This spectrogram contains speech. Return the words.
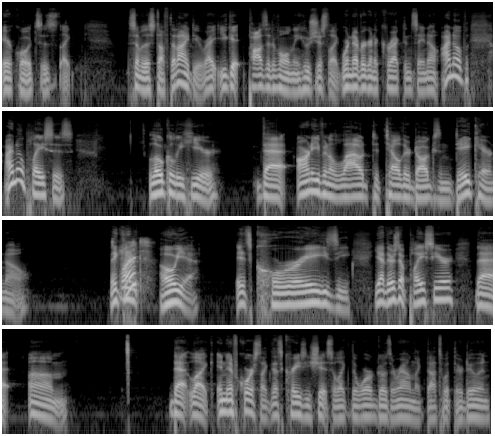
air quotes, is like some of the stuff that I do. Right? You get positive only, who's just like we're never going to correct and say no. I know. I know places locally here that aren't even allowed to tell their dogs in daycare no. They can't. What? Oh yeah. It's crazy. Yeah, there's a place here that um that like and of course like that's crazy shit so like the word goes around like that's what they're doing.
